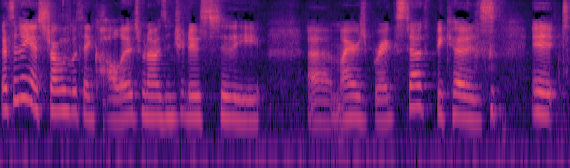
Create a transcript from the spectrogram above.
that's something I struggled with in college when I was introduced to the uh, Myers Briggs stuff because it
